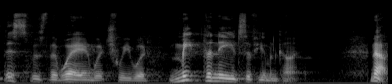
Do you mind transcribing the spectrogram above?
this was the way in which we would meet the needs of humankind. Now,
